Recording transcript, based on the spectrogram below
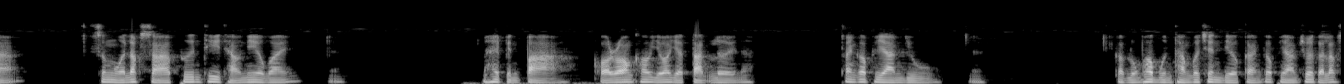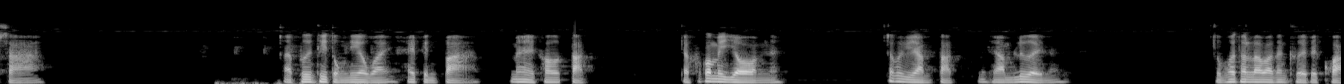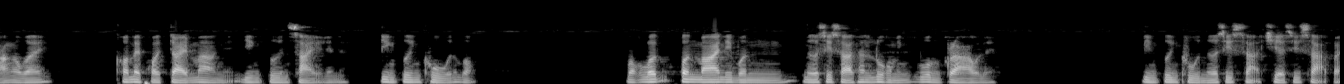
สงวนรักษาพื้นที่แถวนี้ไว้ไม่ให้เป็นป่า ขอร้องเขาอย่าว่าอย่าตัดเลยนะ ท่านก็พยายามอยู่นะกับหลวงพ่อบุญธรรมก็เช่นเดียวกันก็พยายามช่วยกันรักษา พื้นที่ตรงนี้ไว้ ให้เป็นป่า ไม่ให้เขาตัด แต่เขาก็ไม่ยอมนะก็พยายามตัดพยายามเลื่อยนะหลวงพ่อท่านเล่าว่าท่านเคยไปขวางเอาไว้ เขาไม่พอใจมากเนี่ย ยิงปืนใส่เลยนะยิงปืนขู่ท่านบอก บอกรถต้นไม้นี่บนเหนือศีรษะท่านร่วงมันร่วงกราวเลย ยิงปืนขู่เหนือศีรษะเฉียดศีรษะไป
